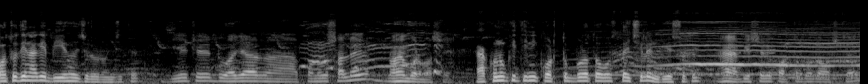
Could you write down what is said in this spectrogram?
কতদিন আগে বিয়ে হয়েছিল রঞ্জিতের? বিয়েছে দু হাজার পনেরো সালে নভেম্বর মাসে। এখনও কি তিনি কর্তব্যরত অবস্থায় ছিলেন বিয়ের সাথে? হ্যাঁ বিএসএফে কর্তব্যরত অবস্থায়।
